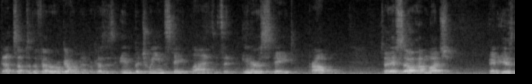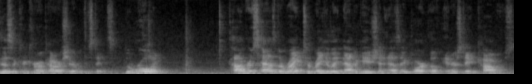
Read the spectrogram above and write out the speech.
that's up to the federal government because it's in between state lines. It's an interstate problem. So if so, how much and is this a concurrent power share with the states? The ruling. Congress has the right to regulate navigation as a part of interstate commerce.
